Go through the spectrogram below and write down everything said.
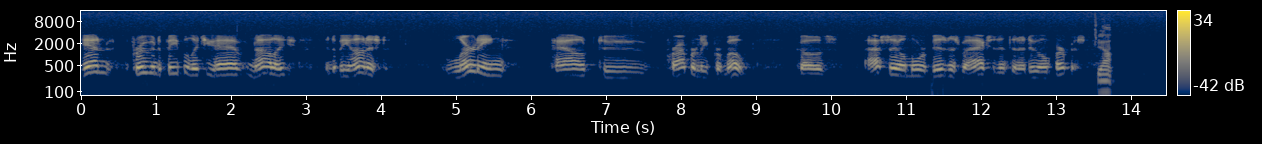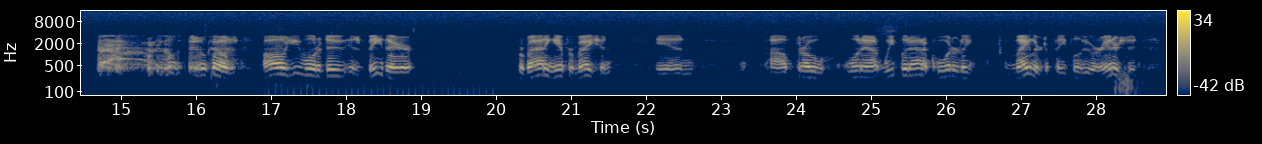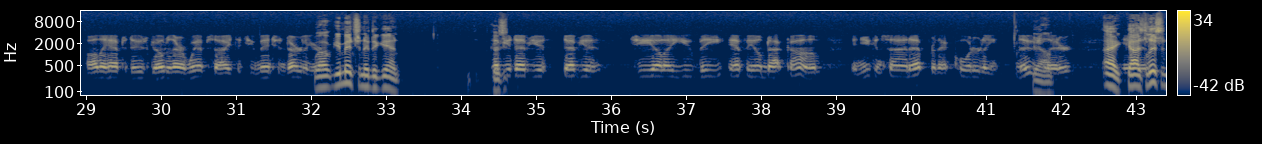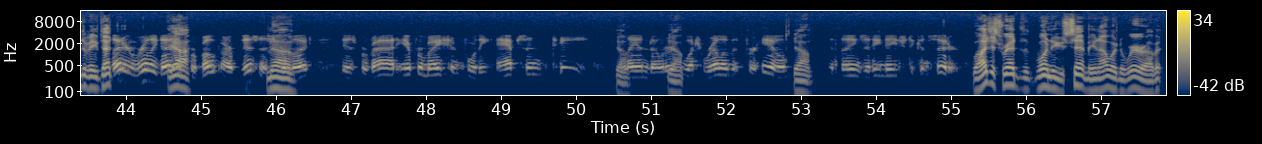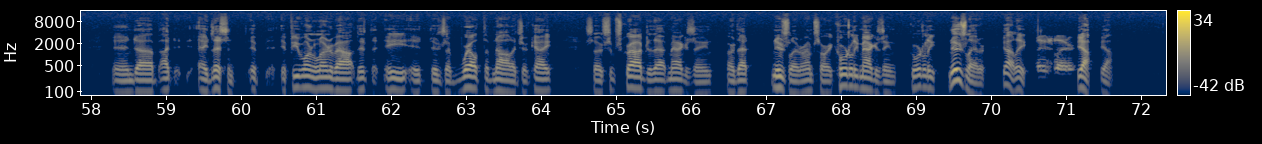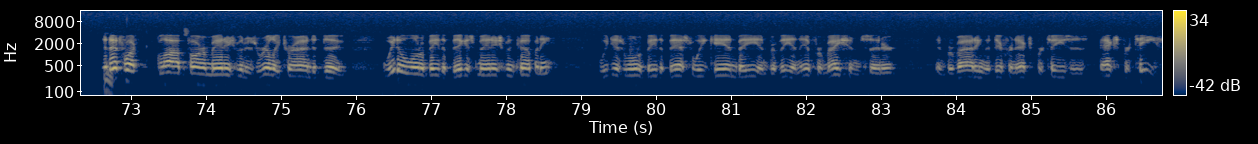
and proving to people that you have knowledge and to be honest learning how to properly promote because i sell more business by accident than i do on purpose Yeah. because all you want to do is be there providing information and i'll throw one out we put out a quarterly mailer to people who are interested all they have to do is go to their website that you mentioned earlier Well, you mentioned it again. 'Cause- www.glaubfm.com and you can sign up for that quarterly newsletter hey, guys, listen to me. That letter really doesn't Yeah. promote our business No. so much is provide information for the absentee Yeah. landowner Yeah. what's relevant for him Yeah. the things that he needs to consider Well, I just read the one that you sent me, and I wasn't aware of it. And uh, I, hey, listen, if if you want to learn about it, he, it, there's a wealth of knowledge. Okay, so subscribe to that magazine or that newsletter. I'm sorry, quarterly magazine, quarterly newsletter. Golly, newsletter. yeah, yeah, And that's what Glaub Farm Management is really trying to do. We don't want to be the biggest management company. We just want to be the best we can be and be an information center and providing the different expertises, expertise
